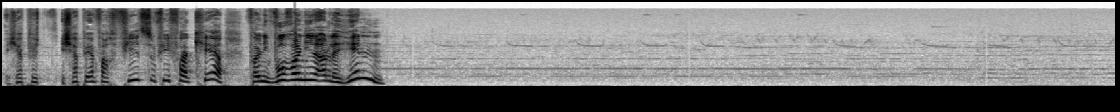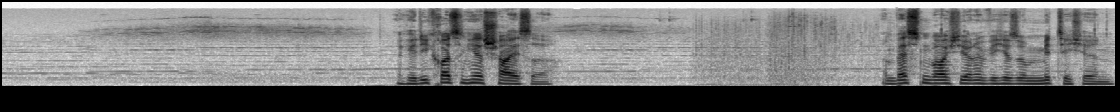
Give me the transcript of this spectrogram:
Ich habe hier, hab hier einfach viel zu viel Verkehr. Vor allem, wo wollen die denn alle hin? Okay, die Kreuzung hier ist scheiße. Am besten baue ich die irgendwie hier so mittig hin.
